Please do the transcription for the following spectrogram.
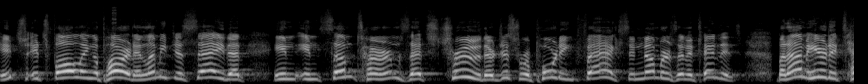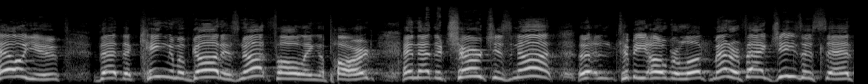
it's, it's falling apart. And let me just say that in, in some terms, that's true. They're just reporting facts and numbers and attendance. But I'm here to tell you that the kingdom of God is not falling apart and that the church is not uh, to be overlooked. Matter of fact, Jesus said,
